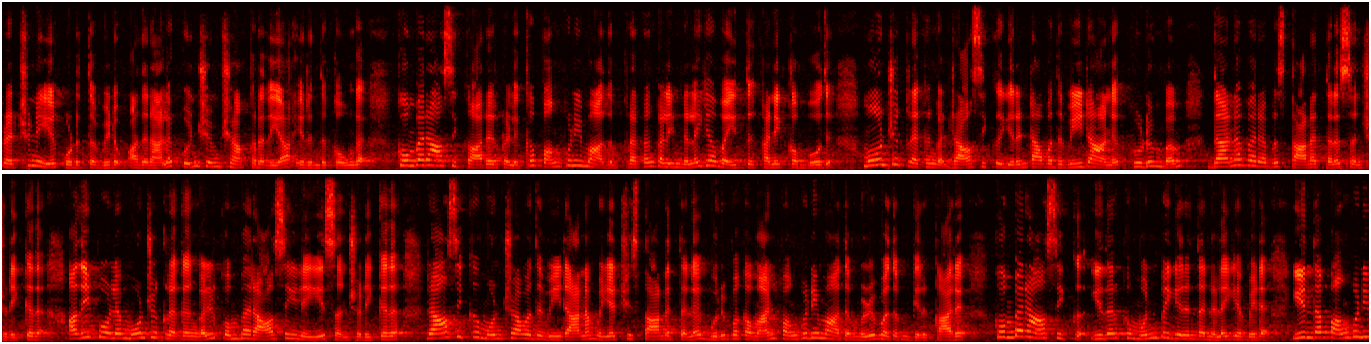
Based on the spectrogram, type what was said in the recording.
பிரச்சனையை கொடுத்து விடும். அதனால் கொஞ்சம் ஜாக்கிரதையாக இருந்துக்கோங்க. கும்பராசிக்காரர்களுக்கு பங்குனி மாதம் கிரகங்களின் நிலையை வைத்து கணிக்கும் போது மூன்று கிரகங்கள் ராசிக்கு இரண்டாவது வீடான குடும்பம் தனவரவு ஸ்தானத்தில் சஞ்சரிக்குது. அதே போல் மூன்று கிரகங்கள் கும்ப ராசியிலேயே சஞ்சரிக்குது ராசிக்கு மூன்றாவது வீடான முயற்சி ஸ்தானத்தில் குரு பகவான் பங்குனி மாதம் முழுவதும் இருக்காரு. கும்ப ராசிக்கு இதற்கு முன்பு இருந்த நிலையை விட இந்த பங்குனி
